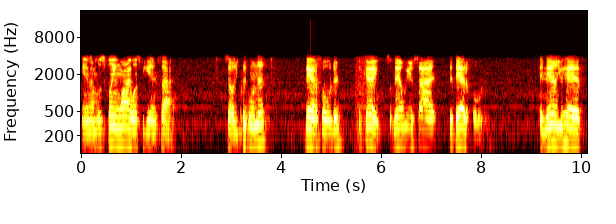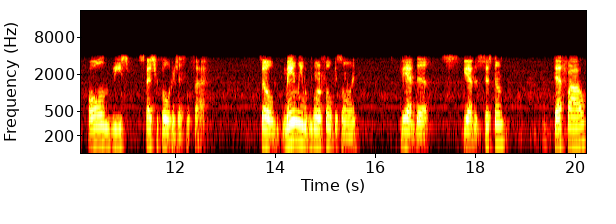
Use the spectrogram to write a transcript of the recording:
And I'm going to explain why once we get inside. So you click on the data folder. Okay, so now we're inside the data folder. And now you have all these special folders inside. So mainly what we're going to focus on, you have the you have the system def file,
